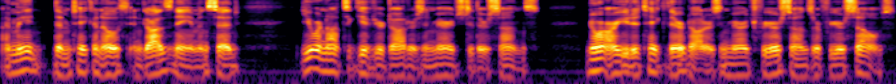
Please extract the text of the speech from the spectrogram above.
I made them take an oath in God's name and said, You are not to give your daughters in marriage to their sons, nor are you to take their daughters in marriage for your sons or for yourselves.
